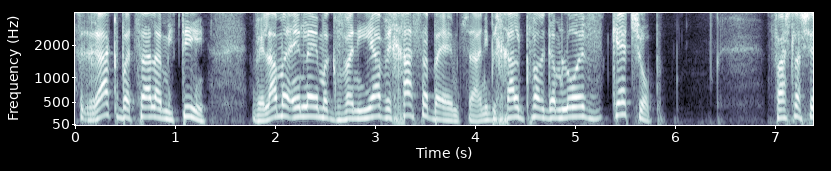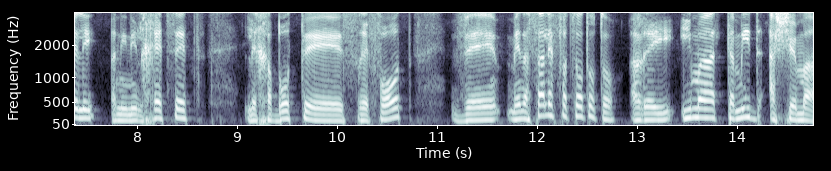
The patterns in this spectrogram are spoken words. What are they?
רק בצל אמיתי. ולמה אין להם עגבנייה וחסה באמצע? אני בכלל כבר גם לא אוהב קטשופ. פשלה שלי, אני נלחצת לכבות אה, שריפות ומנסה לפצות אותו. הרי אמא תמיד אשמה.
